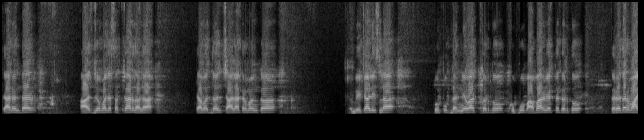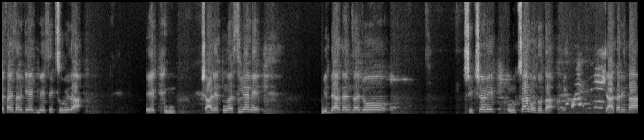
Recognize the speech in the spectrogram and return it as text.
त्यानंतर आज जो माझा सत्कार झाला त्याबद्दल शाळा क्रमांक बेचाळीसला खूप खूप धन्यवाद करतो खूप खूप आभार व्यक्त करतो. खरं तर वायफाय सारखी एक बेसिक सुविधा एक शाळेत नसल्याने विद्यार्थ्यांचा जो शैक्षणिक नुकसान होत होता त्याकरिता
